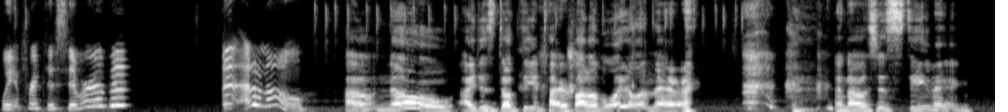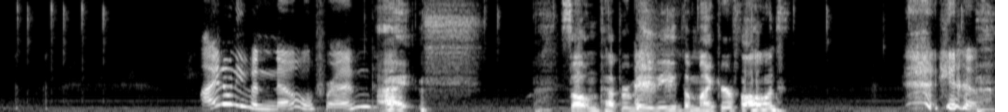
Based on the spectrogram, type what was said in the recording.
Wait for it to simmer a bit? I don't know. I don't know. I just dumped the entire bottle of oil in there. and now it's just steaming. I don't even know, friend. I. Salt and pepper, maybe? The microphone? yes.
